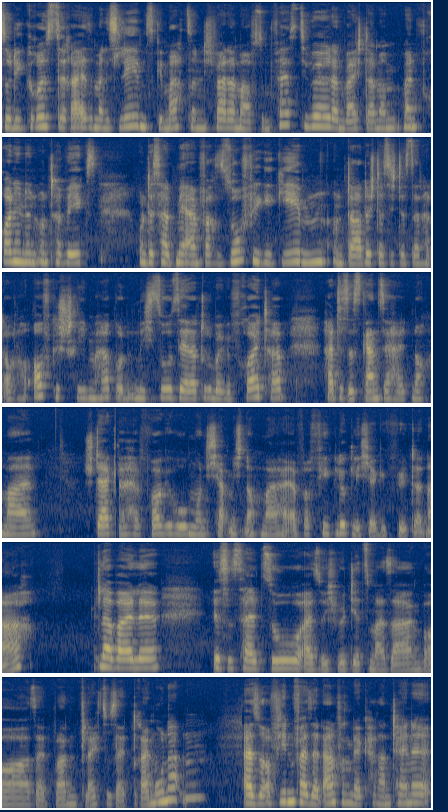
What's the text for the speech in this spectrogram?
so die größte Reise meines Lebens gemacht, sondern ich war da mal auf so einem Festival, dann war ich da mal mit meinen Freundinnen unterwegs und das hat mir einfach so viel gegeben und dadurch, dass ich das dann halt auch noch aufgeschrieben habe und mich so sehr darüber gefreut habe, hat es das Ganze halt noch mal stärker hervorgehoben und ich habe mich nochmal halt einfach viel glücklicher gefühlt danach. Mittlerweile ist es halt so, also ich würde jetzt mal sagen, boah, seit wann? Vielleicht so seit drei Monaten. Also auf jeden Fall seit Anfang der Quarantäne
